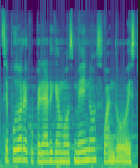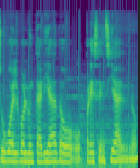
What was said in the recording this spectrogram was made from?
se pudo recuperar, digamos, menos cuando estuvo el voluntariado presencial, ¿no?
